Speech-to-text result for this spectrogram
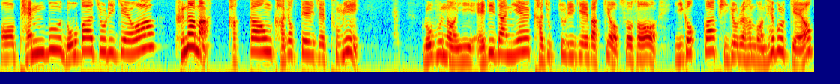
어, 뱀부 노바 조리개와 그나마 가까운 가격대의 제품이 로브너 이 에디 다니엘 가죽 조리개밖에 없어서 이것과 비교를 한번 해볼게요.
